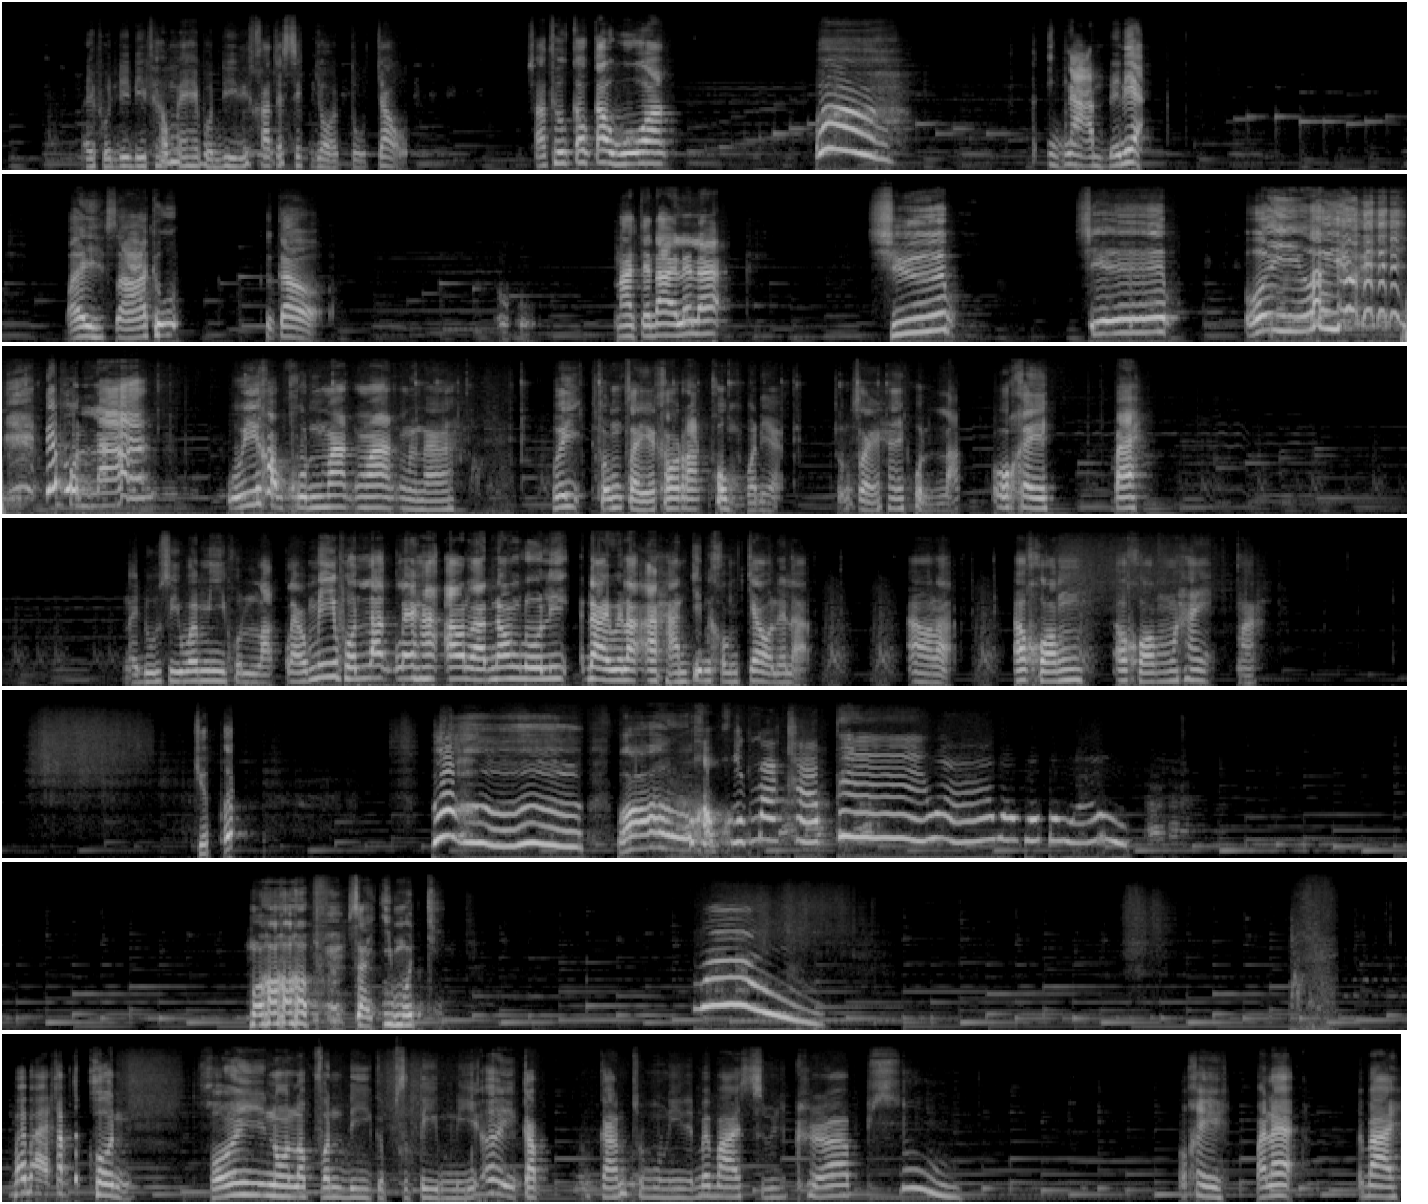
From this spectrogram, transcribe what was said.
ๆไอ้ผลดีๆถ้าไม่ให้ผลดีๆข้าจะเซ็กยอดตัวเจ้า สาธุเก้าเก้าบวกว้าอีกนานเลยเนี่ย ไปสาธุเก้า น่าจะได้แล้วแหละชืบชืบโอ้ยโอ้ยได้ผลลัพธ์อุ้ยขอบคุณมากมากเลยนะเฮ้ยสงสัยเขารักผมปะเนี่ย สงสัยให้ผลลัพธ์โอเค ไปไหนดูซิว่ามีผลลักแล้วมีผลลักเลยฮะ เอาละน้องโลลิได้เวลาอาหารจินของเจ้าเลยล่ะ เอาละเอาของเอาของมาให้ จึบอึ๊บว้าวขอบคุณมากครับพี่ว้าวว้าวว้าวว้าวว้าวว้าวใส่อีโมจิว้าวบายบายครับทุกคน ขอให้นอนหลับฝันดีกับสตรีมนี้ เอ้ย กับการชมนี้บายบายสวัสดีครับสู้ โอเค ไปแล้วบายบาย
